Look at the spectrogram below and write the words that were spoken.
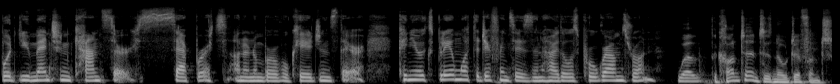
but you mentioned cancer separate on a number of occasions there. Can you explain what the difference is and how those programs run? Well, the content is no different.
